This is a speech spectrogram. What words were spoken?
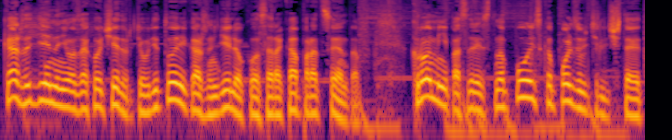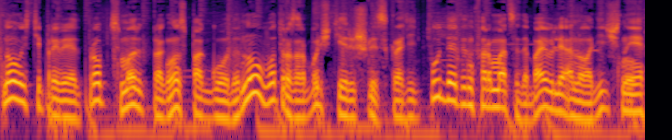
Каждый день на него заходит четверть аудитории, каждую неделю около 40%. Кроме непосредственно поиска, пользователи читают новости, проверяют пробки, смотрят прогноз погоды. Ну вот разработчики решили сократить путь до этой информации, добавили аналогичные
